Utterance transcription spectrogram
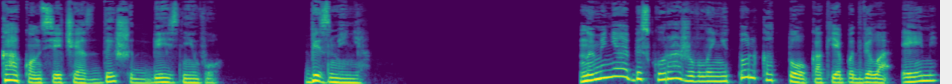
как он сейчас дышит без него, без меня. Но меня обескураживало не только то, как я подвела Эми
